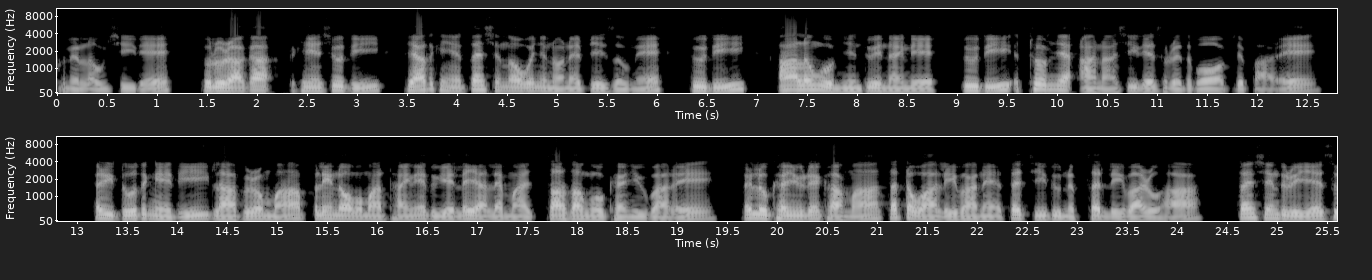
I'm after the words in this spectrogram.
ခုနှစ်လုံးရှိတယ်။ဆိုလိုတာကသခင်ယေရှုသည်ဘုရားသခင်ရဲ့တန့်ရှင်သောဝိညာဉ်တော်နဲ့ပြည့်စုံတယ်။သူသည်အားလုံးကိုမြင်တွေ့နိုင်တယ်။သူသည်အထွတ်မြတ်အာဏာရှိတယ်ဆိုတဲ့သဘောဖြစ်ပါတယ်။အဲ့ဒီတိုးတငယ်သည်လာပြီးတော့မှပလင်တော်ပေါ်မှာထိုင်တဲ့သူရဲ့လက်ရလက်မှစာဆောင်ကိုခံယူပါတယ်။ အဲ့လိုခံယူတဲ့အခါမှာတတ္တဝါ၄ပါးနဲ့အသက်ကြီးသူ24ပါးတို့ဟာတန်ရှင်သူတွေရဲ့ဆု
